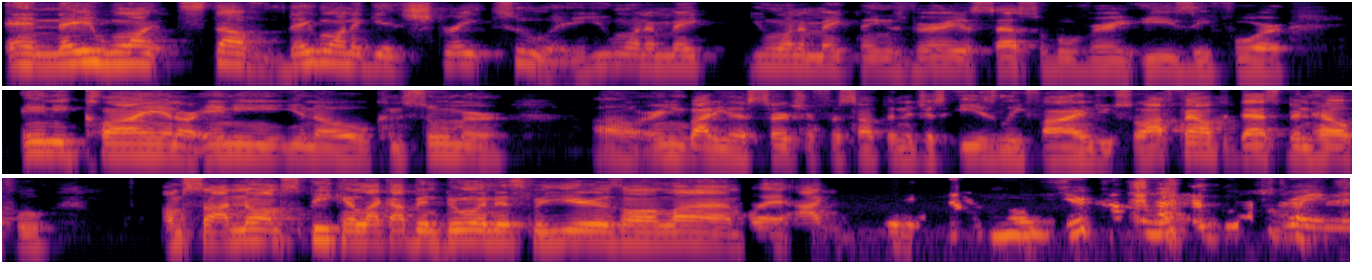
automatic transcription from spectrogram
And they want stuff, they want to get straight to it. You want to make you want to make things very accessible, very easy for any client or any, you know, consumer uh, or anybody that's searching for something to just easily find you. So I found that that's been helpful. I'm so I know I'm speaking like I've been doing this for years online, but I You're coming like a gold right now.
